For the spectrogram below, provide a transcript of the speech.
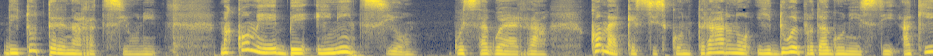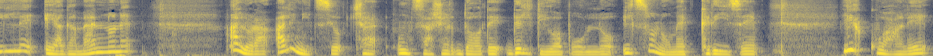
di tutte le narrazioni. Ma come ebbe inizio questa guerra? Com'è che si scontrarono i due protagonisti, Achille e Agamennone? Allora, all'inizio c'è un sacerdote del dio Apollo, il suo nome è Crise, il quale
